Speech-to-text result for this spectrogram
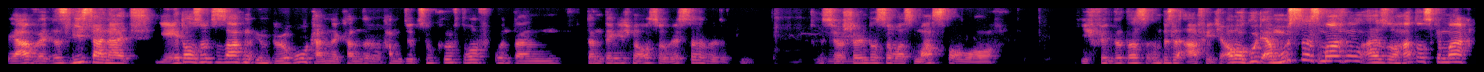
ja, das liest dann halt jeder sozusagen im Büro, kann, kann, haben die Zugriff drauf und dann, dann denke ich mir auch so, wisst ihr, ist ja schön, dass du was machst, aber ich finde das ein bisschen affig. Aber gut, er musste es machen, also hat er es gemacht.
